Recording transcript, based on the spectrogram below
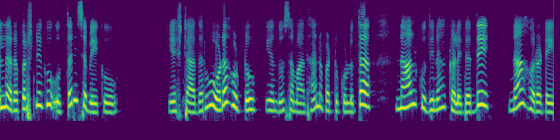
ಎಲ್ಲರ ಪ್ರಶ್ನೆಗೂ ಉತ್ತರಿಸಬೇಕು. ಎಷ್ಟಾದರೂ ಒಡಹುಟ್ಟು ಎಂದು ಸಮಾಧಾನ ಪಟ್ಟುಕೊಳ್ಳುತ್ತಾ ನಾಲ್ಕು ದಿನ ಕಳೆದದ್ದೇ ನಾ ಹೊರಟೆ,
